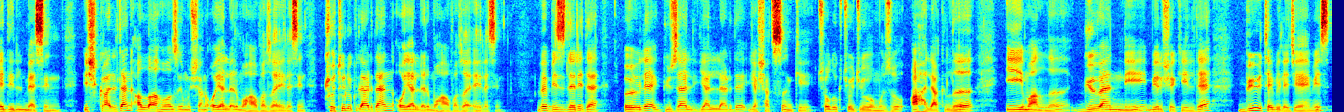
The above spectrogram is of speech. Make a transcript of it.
edilmesin. İşgalden Allahu Azimuşşan o yerleri muhafaza eylesin. Kötülüklerden o yerleri muhafaza eylesin. Ve bizleri de öyle güzel yerlerde yaşatsın ki çoluk çocuğumuzu ahlaklı, imanlı, güvenli bir şekilde büyütebileceğimiz,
